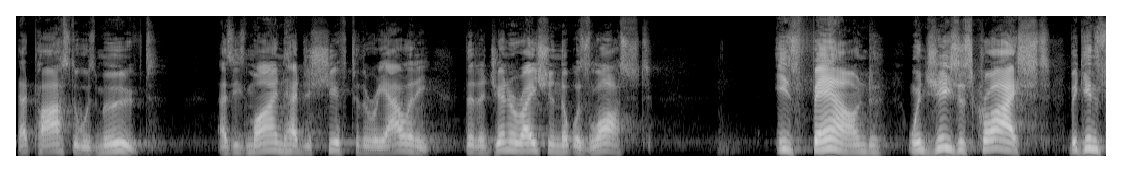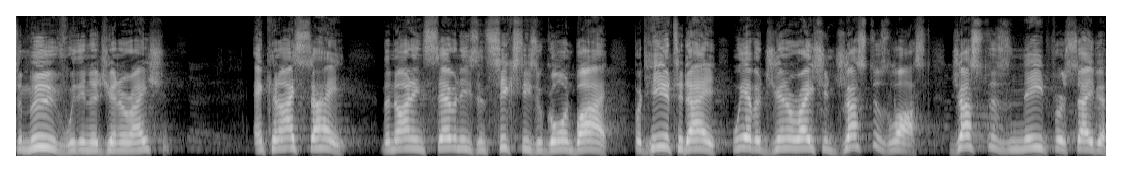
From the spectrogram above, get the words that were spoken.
That pastor was moved as his mind had to shift to the reality that a generation that was lost is found when Jesus Christ begins to move within a generation. And can I say, the 1970s and 60s have gone by, but here today, we have a generation just as lost, just as need for a Savior,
